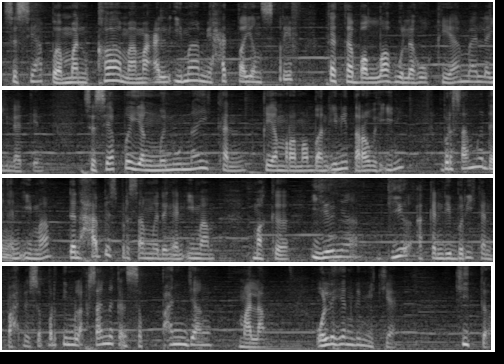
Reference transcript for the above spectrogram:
sesiapa man qama ma'al imami hatta yansarif kataballahu lahu qiyama lailatin. Sesiapa yang menunaikan qiyam Ramadan ini tarawih ini bersama dengan imam dan habis bersama dengan imam maka ianya dia akan diberikan pahala seperti melaksanakan sepanjang malam. Oleh yang demikian, kita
